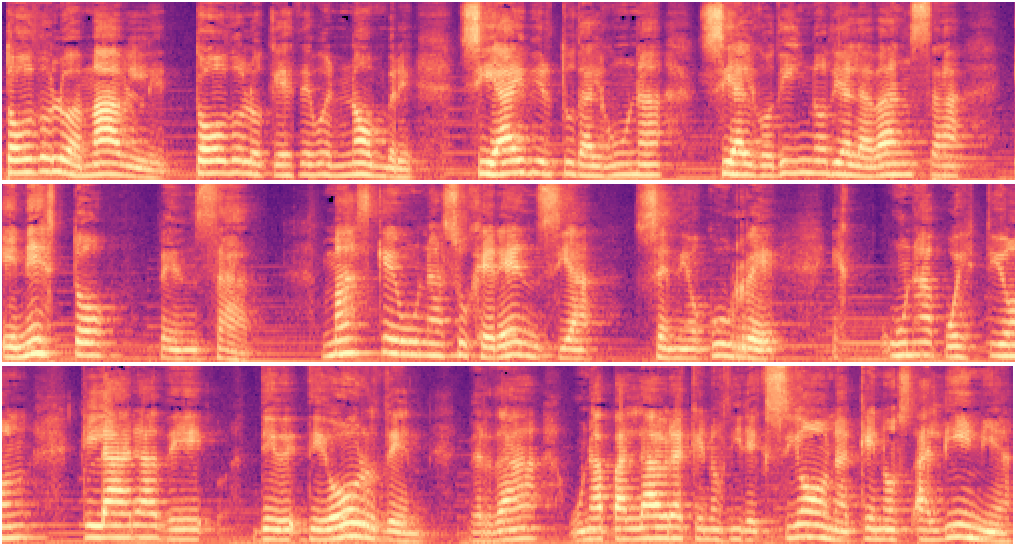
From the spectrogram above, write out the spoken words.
todo lo amable, todo lo que es de buen nombre, si hay virtud alguna, si algo digno de alabanza, en esto pensad. Más que una sugerencia, se me ocurre, una cuestión clara de, de orden, ¿verdad? Una palabra que nos direcciona, que nos alinea.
